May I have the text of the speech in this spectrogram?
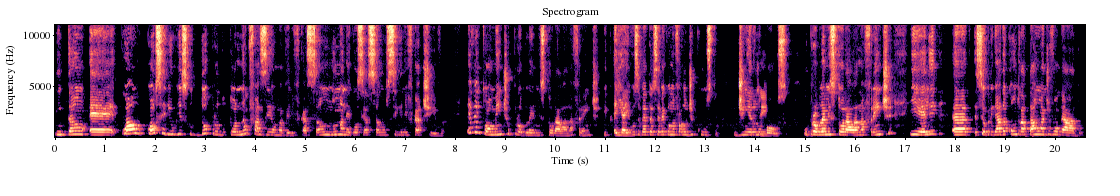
Então, é, qual, qual seria o risco do produtor não fazer uma verificação numa negociação significativa? Eventualmente o problema estourar lá na frente. E, e aí você vai perceber quando eu falo de custo, o dinheiro no Sim. bolso. O problema estourar lá na frente e ele é, ser obrigado a contratar um advogado.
